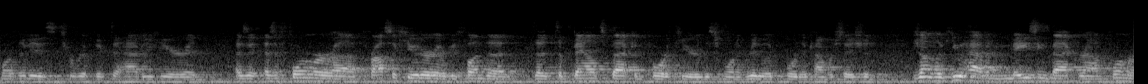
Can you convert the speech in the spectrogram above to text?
Martha, it is terrific to have you here. And as a, as a former uh, prosecutor, it'll be fun to, to, to bounce back and forth here this morning. Really looking forward to the conversation. Jean-Luc, you have an amazing background, former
